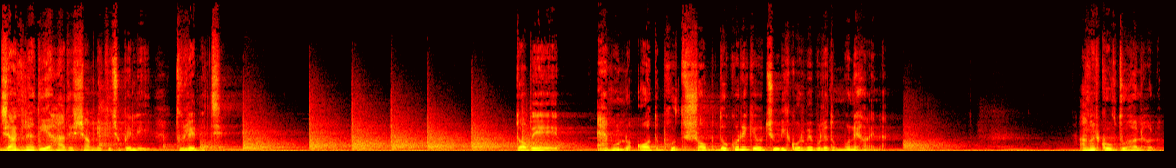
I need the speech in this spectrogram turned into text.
জানলা দিয়ে হাতের সামনে কিছু পেলেই তুলে নিচ্ছে। তবে এমন অদ্ভুত শব্দ করে কেউ চুরি করবে বলে তো মনে হয় না। আমার কৌতূহল হলো।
